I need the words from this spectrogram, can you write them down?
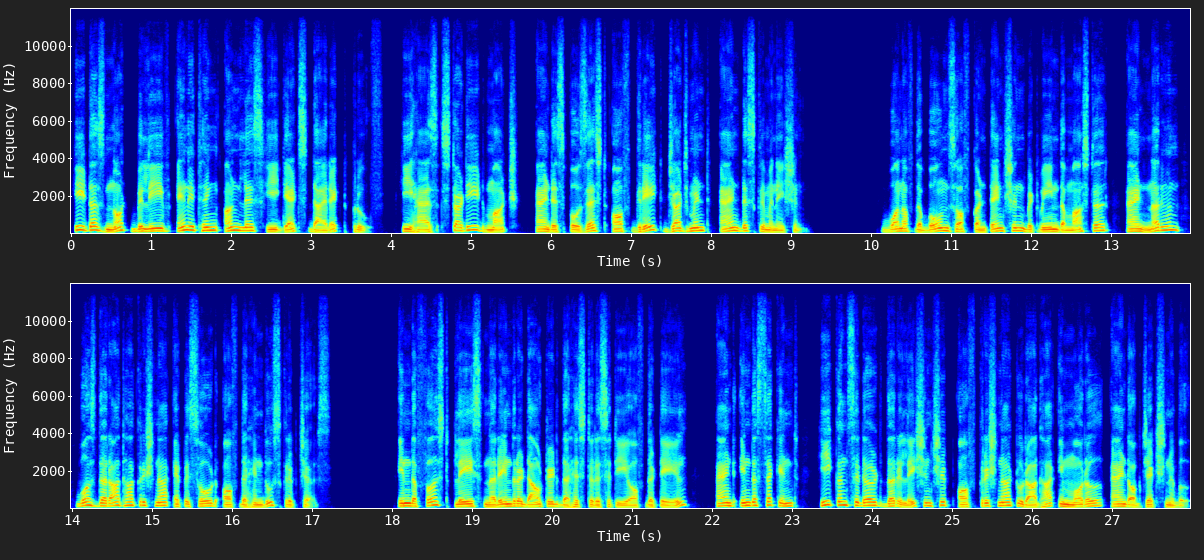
He does not believe anything unless he gets direct proof. He has studied much and is possessed of great judgment and discrimination. One of the bones of contention between the master and Naren was the Radha Krishna episode of the Hindu scriptures. In the first place Narendra doubted the historicity of the tale, and in the second, he considered the relationship of Krishna to Radha immoral and objectionable.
